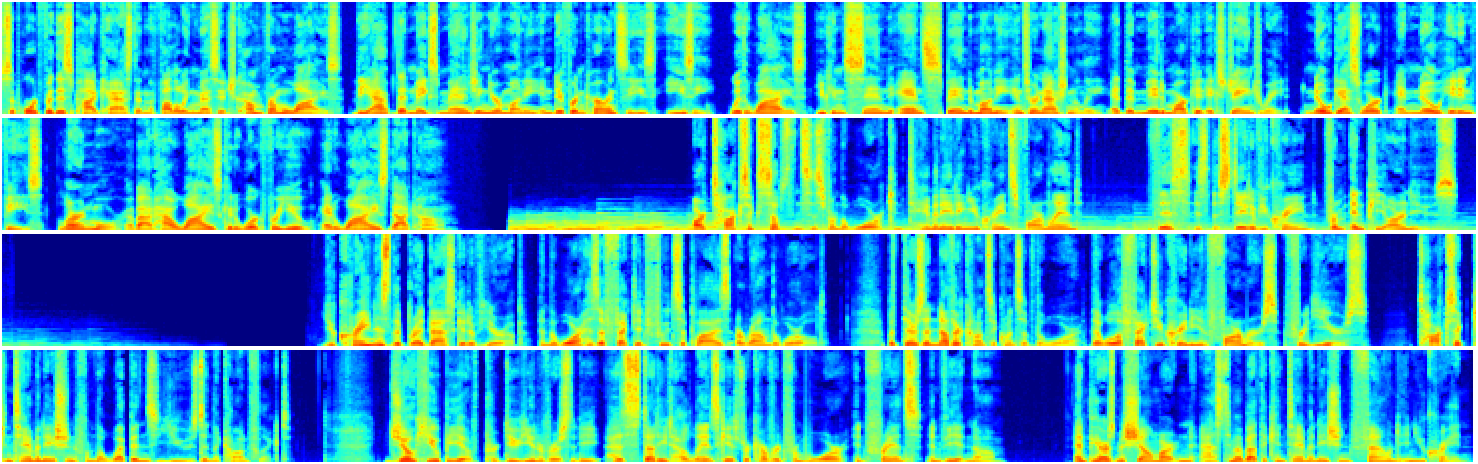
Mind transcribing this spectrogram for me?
Support for this podcast and the following message come from Wise, the app that makes managing your money in different currencies easy. With Wise, you can send and spend money internationally at the mid market exchange rate. No guesswork and no hidden fees. Learn more about how Wise could work for you at wise.com. Are toxic substances from the war contaminating Ukraine's farmland? This is the State of Ukraine from NPR News. Ukraine is the breadbasket of Europe, and the war has affected food supplies around the world. But there's another consequence of the war that will affect Ukrainian farmers for years toxic contamination from the weapons used in the conflict. Joe Hupy of Purdue University has studied how landscapes recovered from war in France and Vietnam. NPR's Michelle Martin asked him about the contamination found in Ukraine.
